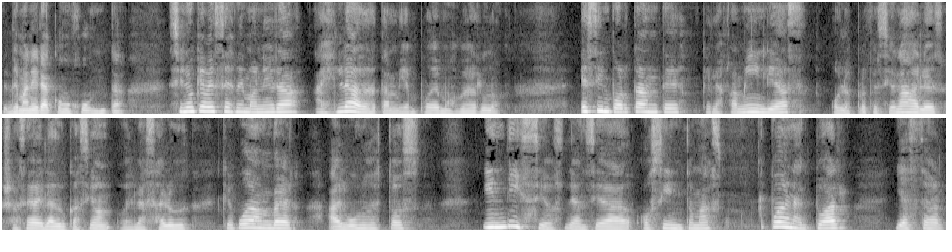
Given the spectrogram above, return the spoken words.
de manera conjunta, sino que a veces de manera aislada también podemos verlo. Es importante que las familias o los profesionales, ya sea de la educación o de la salud, que puedan ver algunos de estos indicios de ansiedad o síntomas, puedan actuar y hacer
